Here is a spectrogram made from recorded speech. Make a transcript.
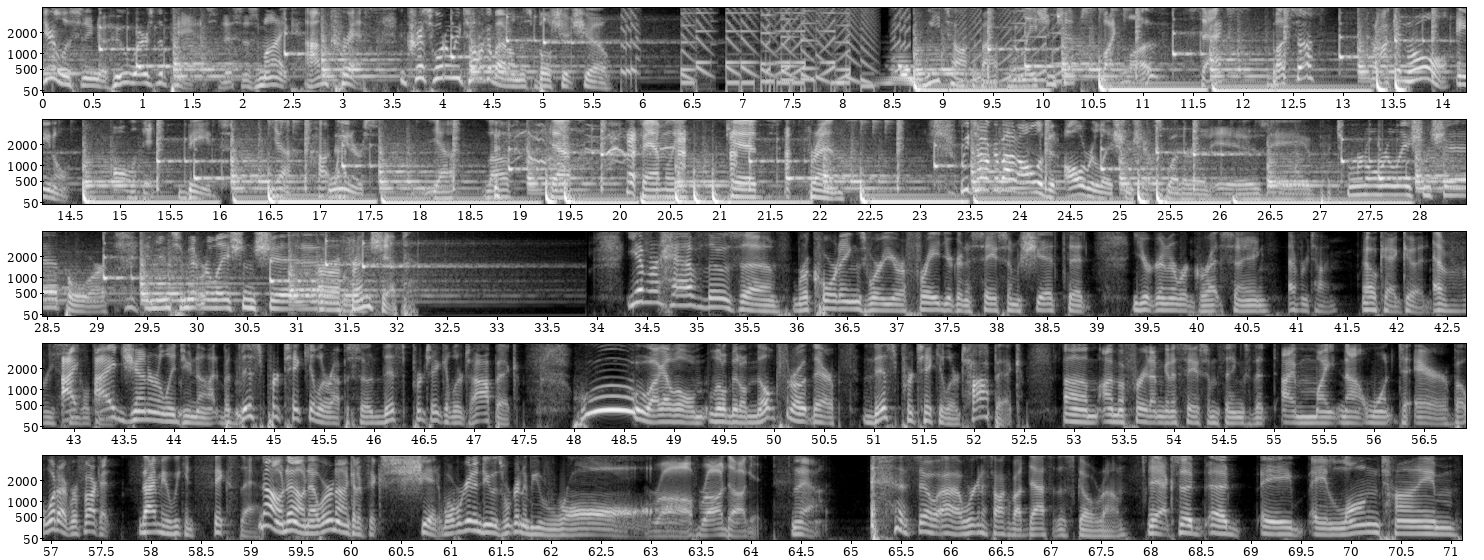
You're listening to Who Wears the Pants. This is Mike. I'm Chris. And Chris, what do we talk about on this bullshit show? We talk about relationships, Like love, sex, butt stuff, rock and roll, anal, all of it. beads, Yeah. How, wieners. Yeah. Love, death, family, kids, friends. We talk about all of it, all relationships, whether it is a paternal relationship or an intimate relationship Or a friendship. You ever have those uh, recordings where you're afraid you're going to say some shit that you're going to regret saying? Every time. Okay, good. Every I, single time. I generally do not, but this particular episode, this particular topic, whoo, I got a little little bit of milk throat there. This particular topic, um, I'm afraid I'm going to say some things that I might not want to air, but whatever, fuck it. I mean, we can fix that. No, no, no, we're not going to fix shit. What we're going to do is we're going to be raw. Raw, raw dog it. Yeah. so uh, we're going to talk about death this go around. Yeah, because a, a a long time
